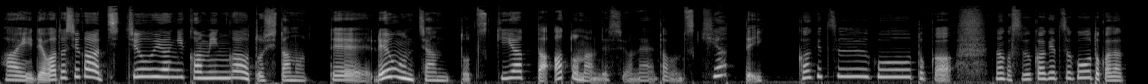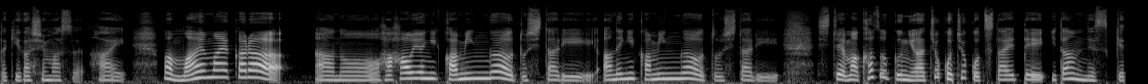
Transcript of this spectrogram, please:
はい。で、私が父親にカミングアウトしたのって、レオンちゃんと付き合った後なんですよね。多分付き合って1ヶ月後とか、なんか数ヶ月後とかだった気がします。はい。まあ前々から、あの、母親にカミングアウトしたり、姉にカミングアウトしたりして、まあ家族にはちょこちょこ伝えていたんですけ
